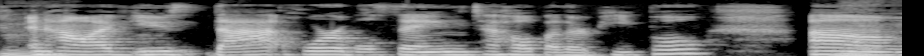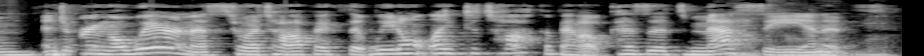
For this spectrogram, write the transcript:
mm-hmm. and how I've used that horrible thing to help other people um, and to bring awareness to a topic that we don't like to talk about because it's messy Absolutely. and it's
